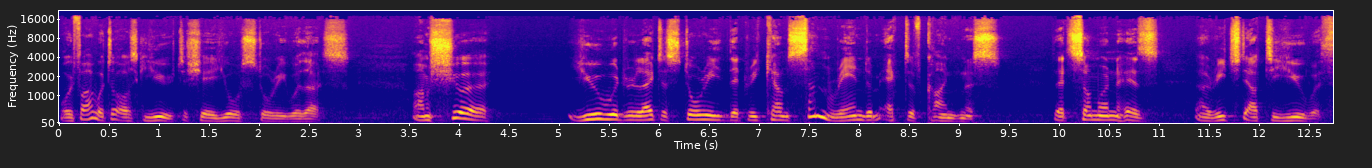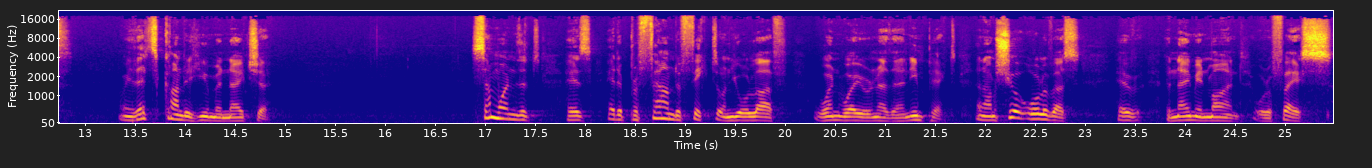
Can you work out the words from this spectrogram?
or if I were to ask you to share your story with us, I'm sure you would relate a story that recounts some random act of kindness that someone has uh, reached out to you with. I mean, that's kind of human nature. Someone that has had a profound effect on your life one way or another, an impact. And I'm sure all of us have a name in mind or a face.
